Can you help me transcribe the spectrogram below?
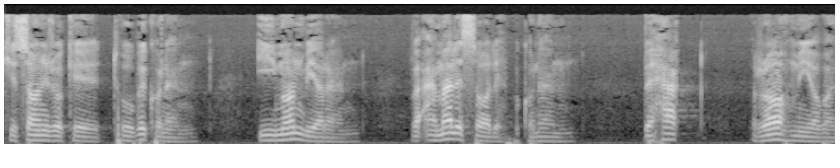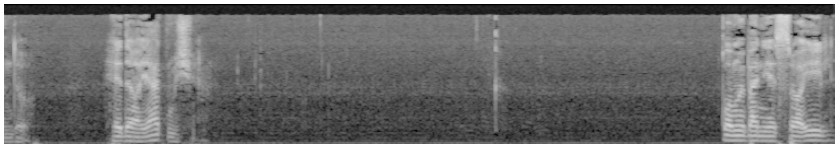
کسانی رو که توبه کنن ایمان بیارن و عمل صالح بکنن به حق راه میابند و هدایت میشن. قوم بنی اسرائیل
